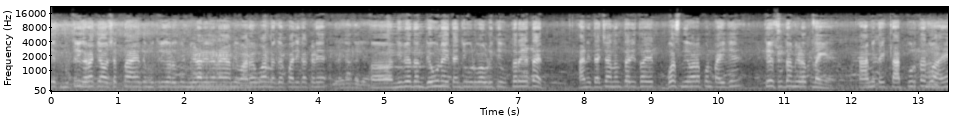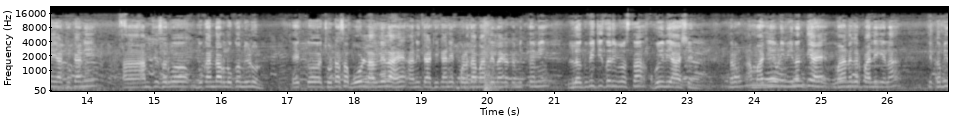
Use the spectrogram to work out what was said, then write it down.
एक मुत्रीघराची आवश्यकता आहे. ते मुत्रीघर अजून मिळालेलं नाही. आम्ही वारंवार नगरपालिकाकडे निवेदन देऊनही त्यांची उडवाउडीची उत्तरं येत आहेत. आणि त्याच्यानंतर इथं एक बस निवारा पण पाहिजे. ते सुद्धा मिळत नाही आहे आम्ही ते एक तात्पुरता जो आहे या ठिकाणी आमचे सर्व दुकानदार लोक मिळून एक छोटासा बोर्ड लावलेला आहे आणि त्या ठिकाणी एक पडदा बांधलेला आहे का कमीत कमी लघवीची तरी व्यवस्था होईल या आशेने. तर माझी एवढी विनंती आहे महानगरपालिकेला की कमीत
